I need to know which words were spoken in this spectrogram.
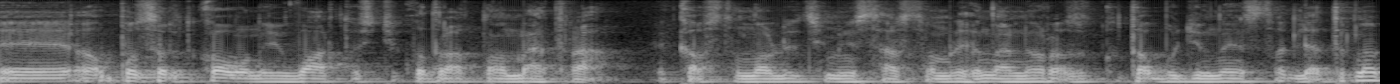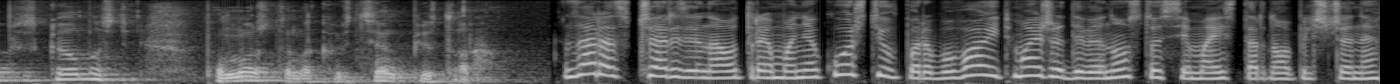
е, опосередкованої вартості квадратного метра, яка встановлюється Міністерством регіонального розвитку та будівництва для Тернопільської області, помножити на коефіцієнт півтора. Зараз в черзі на отримання коштів перебувають майже 90 сімей з Тернопільщини.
